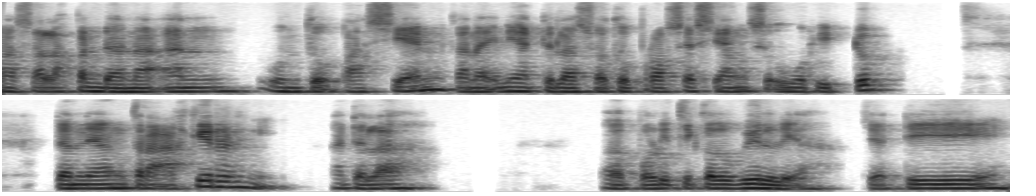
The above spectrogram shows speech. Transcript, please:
masalah pendanaan untuk pasien karena ini adalah suatu proses yang seumur hidup. Dan yang terakhir adalah uh, political will ya. Jadi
